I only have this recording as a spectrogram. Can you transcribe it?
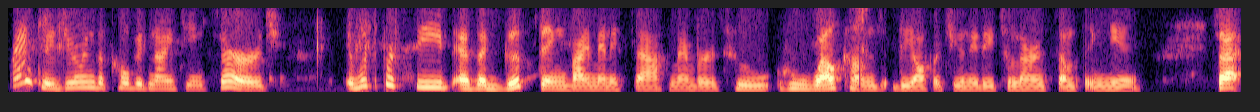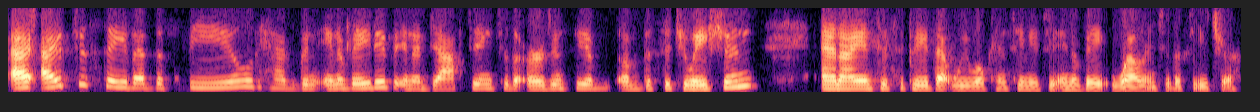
frankly, during the COVID 19 surge, it was perceived as a good thing by many staff members who, who welcomed the opportunity to learn something new. So I, I'd just say that the field has been innovative in adapting to the urgency of, of the situation, and I anticipate that we will continue to innovate well into the future.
